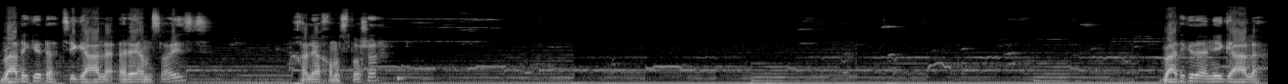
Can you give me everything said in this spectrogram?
بعد كده تيجي على RAM size خليها خمستاشر. بعد كده نيجي على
